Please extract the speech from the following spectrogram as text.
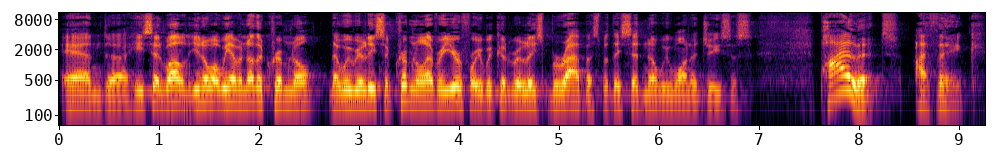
And uh, he said, Well, you know what? We have another criminal that we release a criminal every year for you. We could release Barabbas. But they said, No, we wanted Jesus. Pilate, I think,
